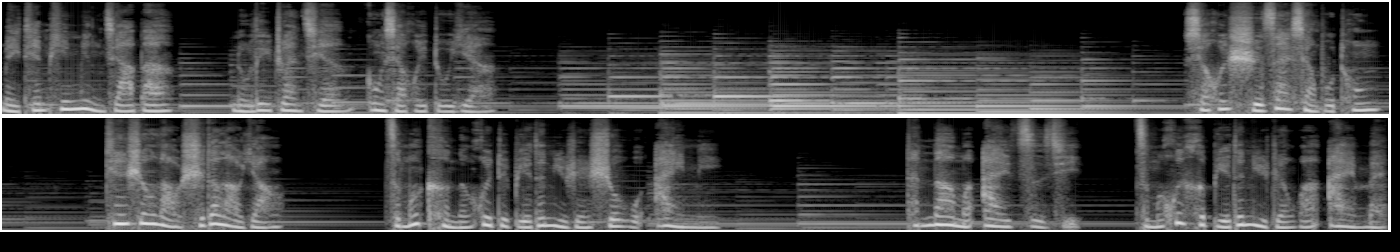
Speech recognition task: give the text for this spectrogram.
每天拼命加班，努力赚钱，供小辉读研。小辉实在想不通，天生老实的老杨，怎么可能会对别的女人说“我爱你”？他那么爱自己，怎么会和别的女人玩暧昧，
